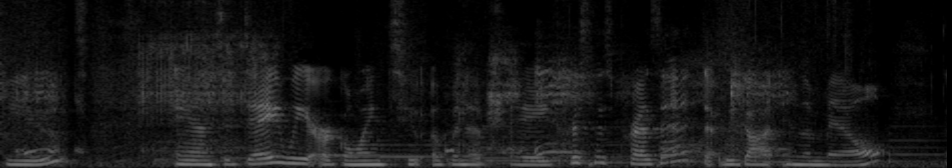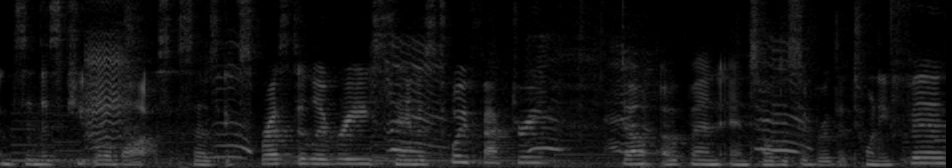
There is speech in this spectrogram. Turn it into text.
cute. And today we are going to open up a Christmas present that we got in the mail. It's in this cute little box. It says Express Delivery, Santa's Toy Factory. Don't open until December the 25th.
